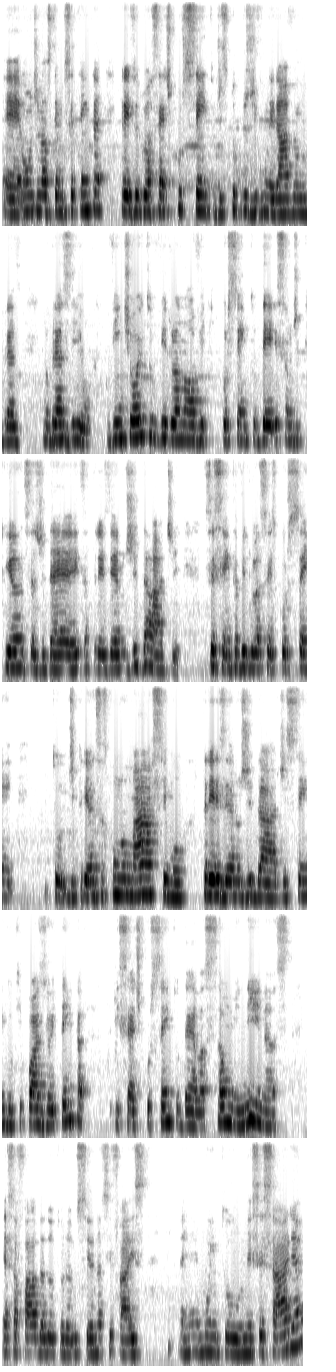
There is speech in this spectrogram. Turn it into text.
é, onde nós temos 73,7% de estupros de vulnerável no Brasil, no Brasil 28,9% deles são de crianças de 10 a 13 anos de idade, 60,6% de crianças com no máximo 13 anos de idade, sendo que quase 87% delas são meninas, essa fala da doutora Luciana se faz é, muito necessária.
